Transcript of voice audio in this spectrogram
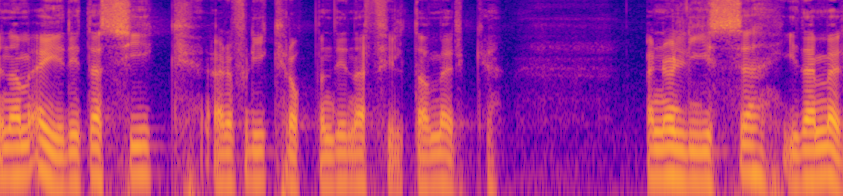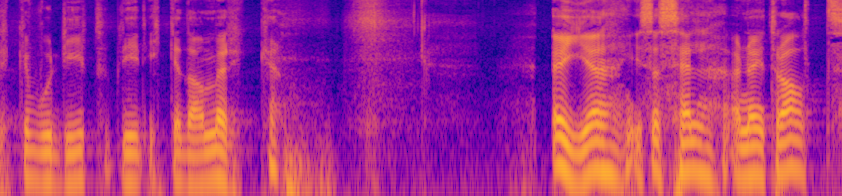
Men om øyet ditt er syk, er det fordi kroppen din er fylt av mørke. Er når lyset i deg mørke, hvor dypt blir ikke da mørket? Øyet i seg selv er nøytralt.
